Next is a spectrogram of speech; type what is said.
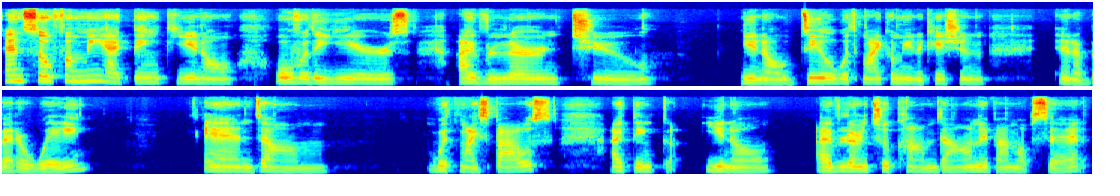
And so for me, I think, you know, over the years, I've learned to, you know, deal with my communication in a better way. And um, with my spouse, I think, you know, I've learned to calm down if I'm upset.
